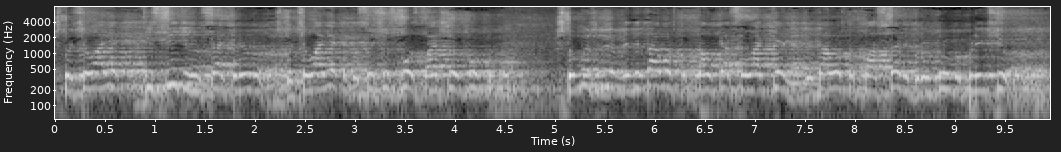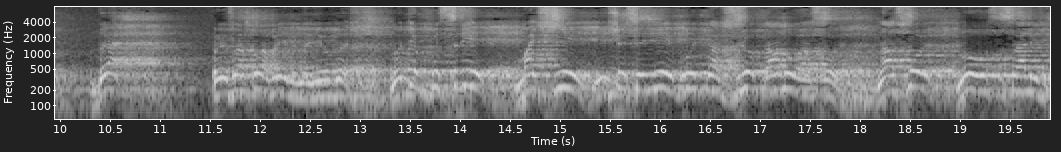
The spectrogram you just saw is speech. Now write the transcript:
что человек действительно царь природы, что человек это существо с большой буквы, что мы живем не для того, чтобы толкаться локтями, а того, чтобы поставить друг другу плечо. Да, произошла временная неудача, но тем быстрее, мощнее еще сильнее будет наш взлет на новой основе, на основе нового социализма.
